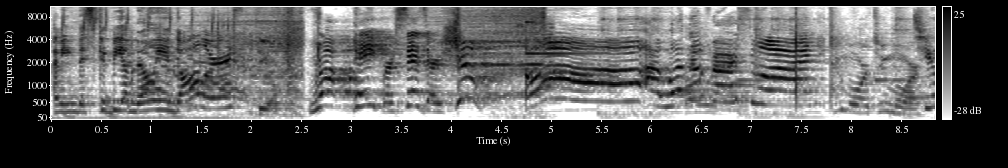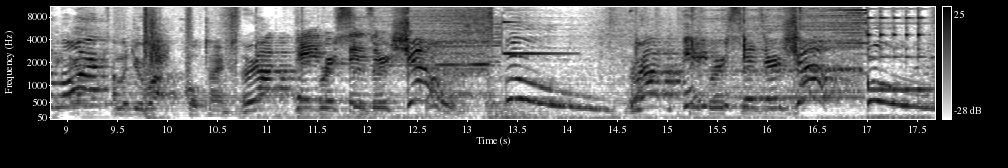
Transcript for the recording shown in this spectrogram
I mean, this could be a million dollars. Deal. Rock, paper, scissors, shoot! Oh, I won the first one. Two more, two more. Two more. I'm gonna do rock both times. Rock, paper, scissors, shoot! Woo! Rock, paper, scissors, shoot! Oh!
